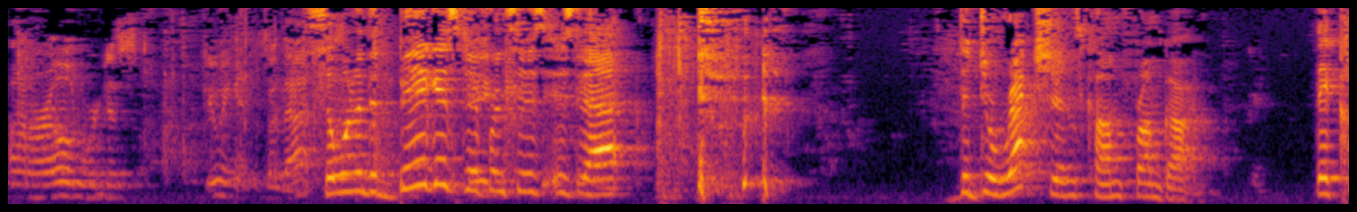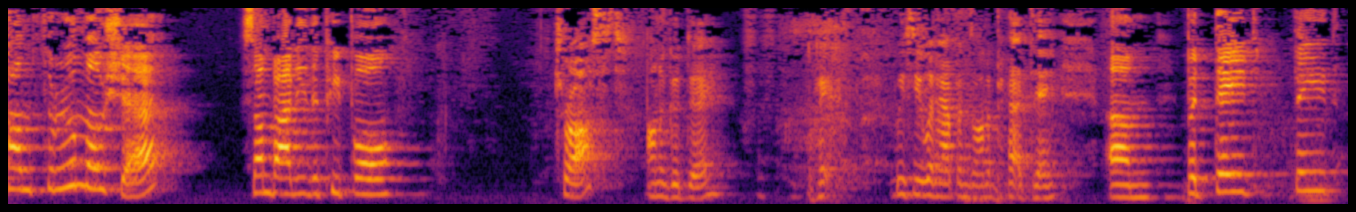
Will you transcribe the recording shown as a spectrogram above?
on our own, we're just doing it. So that. So one of the biggest big, differences is that the directions come from God. They come through Moshe, somebody the people trust on a good day. Okay. We see what happens on a bad day. Um, but they, they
